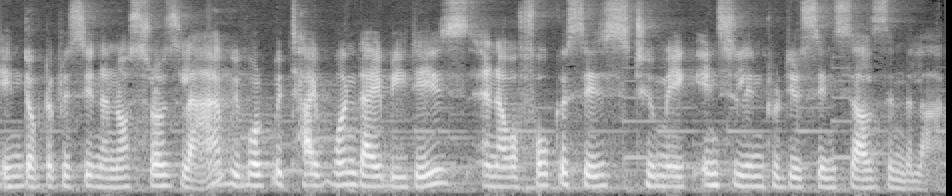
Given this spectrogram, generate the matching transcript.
in Dr. Cristina Nostro's lab. We work with type 1 diabetes, and our focus is to make insulin producing cells in the lab.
